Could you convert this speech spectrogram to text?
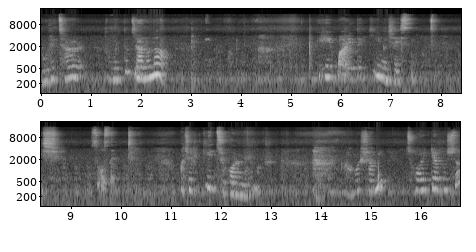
বলি ছাড় তুমি তো জানো না। এই পানিতে কি মিশাইছি? ইস সো স্যাড আসলে কিচ্ছু করার নেই আমার আমার স্বামী ছয়টা বছর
